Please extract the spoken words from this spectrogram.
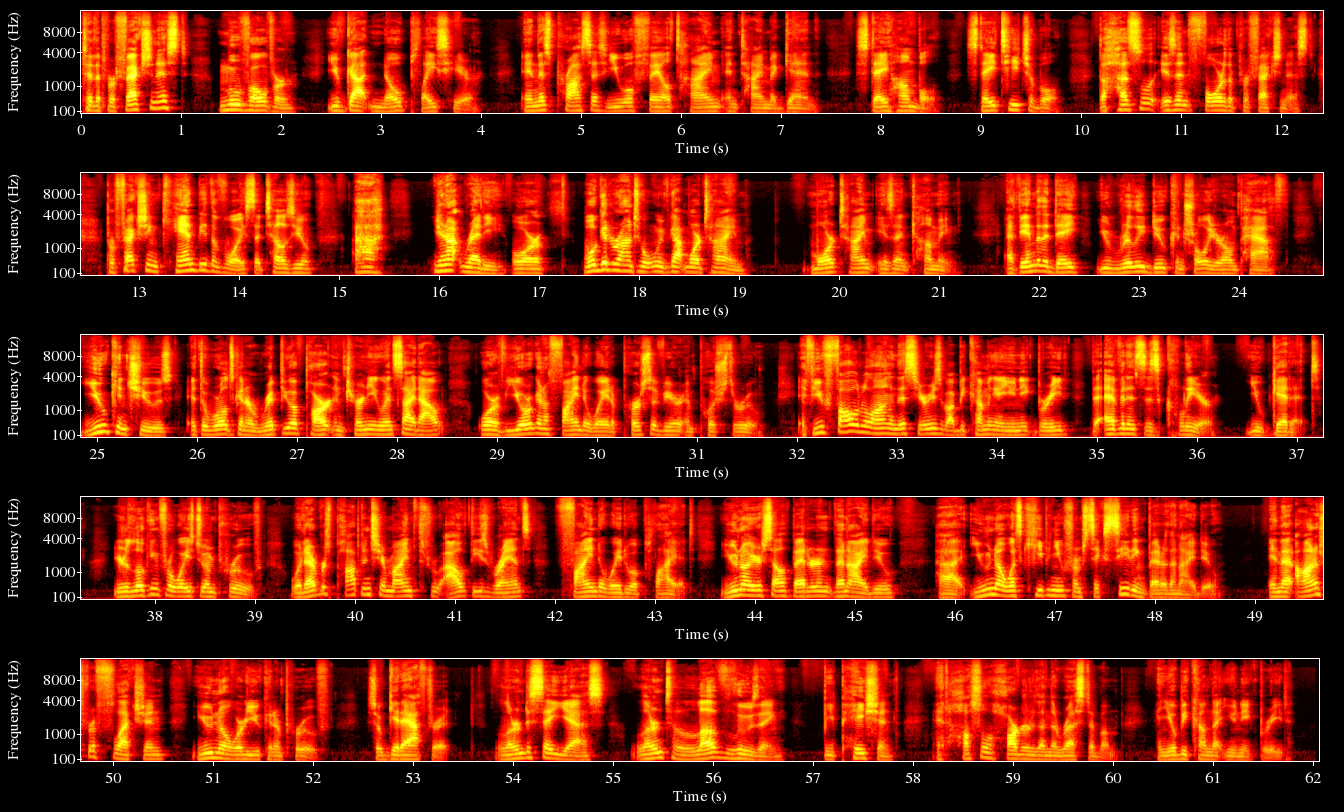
To the perfectionist, move over. You've got no place here. In this process, you will fail time and time again. Stay humble, stay teachable. The hustle isn't for the perfectionist. Perfection can be the voice that tells you, ah, you're not ready, or we'll get around to it when we've got more time. More time isn't coming. At the end of the day, you really do control your own path. You can choose if the world's going to rip you apart and turn you inside out, or if you're going to find a way to persevere and push through. If you followed along in this series about becoming a unique breed, the evidence is clear. You get it. You're looking for ways to improve. Whatever's popped into your mind throughout these rants, find a way to apply it. You know yourself better than I do. Uh, you know what's keeping you from succeeding better than I do. In that honest reflection, you know where you can improve. So get after it. Learn to say yes. Learn to love losing. Be patient and hustle harder than the rest of them, and you'll become that unique breed.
